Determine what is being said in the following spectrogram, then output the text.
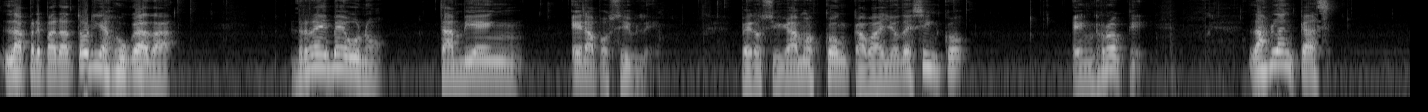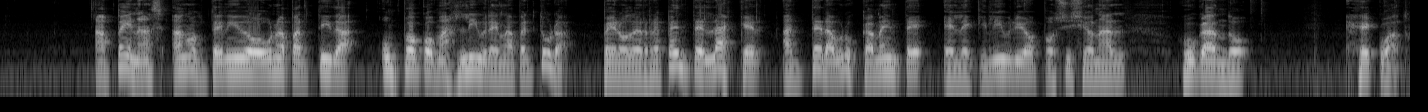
La preparatoria jugada rey B1 también era posible, pero sigamos con caballo D5, enroque. Las blancas apenas han obtenido una partida un poco más libre en la apertura, pero de repente Lasker altera bruscamente el equilibrio posicional jugando G4.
